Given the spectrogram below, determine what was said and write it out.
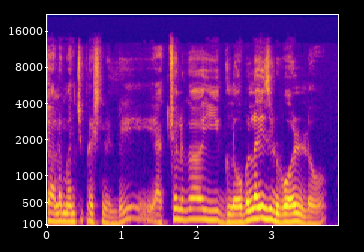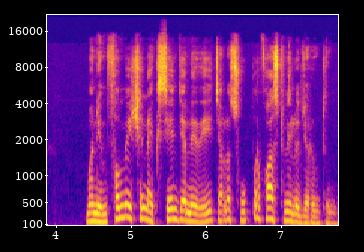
చాలా మంచి ప్రశ్న అండి. యాక్చువల్గా ఈ గ్లోబలైజ్డ్ వరల్డ్లో మన ఇన్ఫర్మేషన్ ఎక్స్చేంజ్ అనేది చాలా సూపర్ ఫాస్ట్ వేలో జరుగుతుంది.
